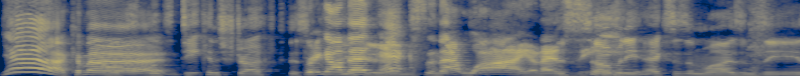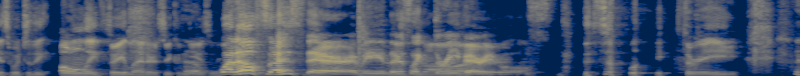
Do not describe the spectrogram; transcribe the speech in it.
yeah, come on. Let's, let's deconstruct this. Bring on that. X and that Y and that There's Z. so many X's and Y's and Z's, which are the only three letters you can Uh, use. What else equation. is there? I mean, there's There's like three variables. There's only three.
